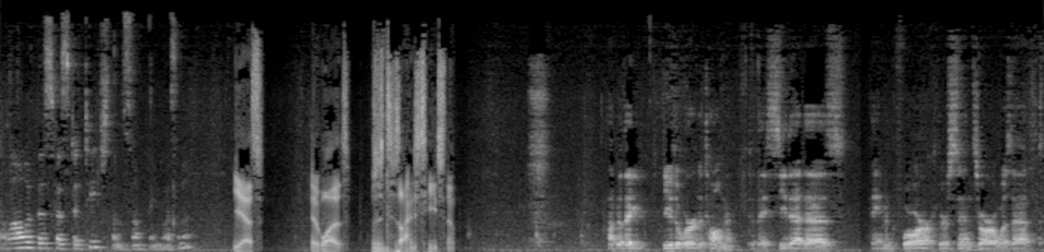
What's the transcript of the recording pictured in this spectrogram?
Well, all of this was to teach them something, wasn't it? Yes, it was. Was designed to teach them. How do they view the word atonement? Do they see that as payment for their sins, or was that,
